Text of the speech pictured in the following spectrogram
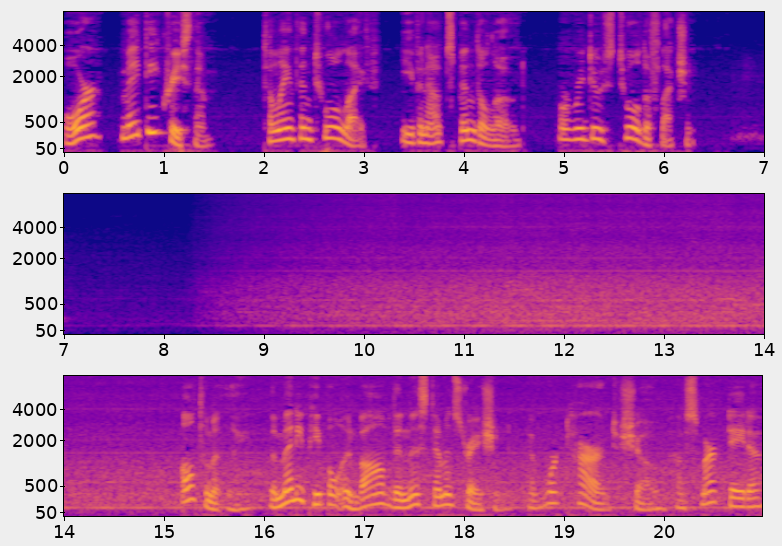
or may decrease them to lengthen tool life, even out spindle load, or reduce tool deflection. Ultimately, the many people involved in this demonstration have worked hard to show how smart data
